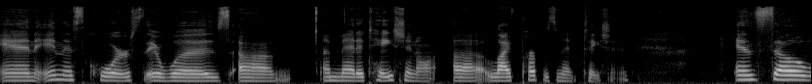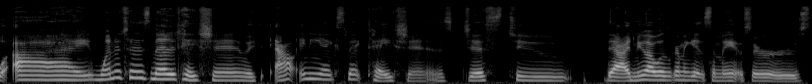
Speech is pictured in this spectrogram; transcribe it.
and in this course there was um, a meditation on uh, life purpose meditation. And so I went into this meditation without any expectations, just to that I knew I was going to get some answers.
